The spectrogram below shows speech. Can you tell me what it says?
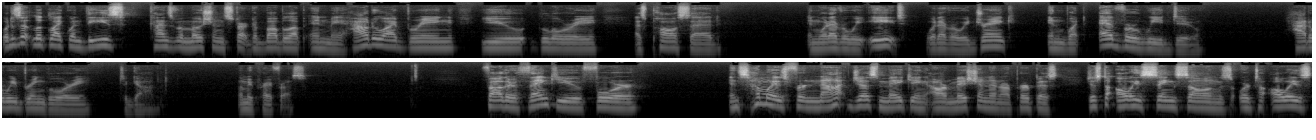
What does it look like when these kinds of emotions start to bubble up in me? How do I bring you glory, as Paul said, in whatever we eat, whatever we drink, in whatever we do? How do we bring glory to God? Let me pray for us. Father, thank you for, in some ways, for not just making our mission and our purpose just to always sing songs or to always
